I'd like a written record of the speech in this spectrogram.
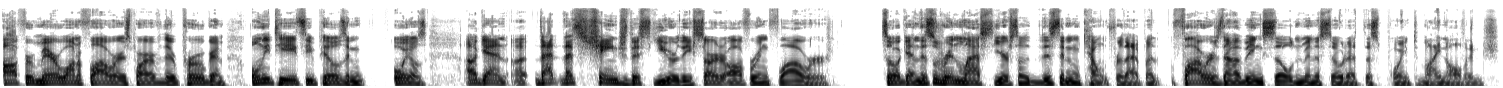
offer marijuana flower as part of their program. Only THC pills and oils. Again, uh, that that's changed this year. They started offering flower. So again, this was written last year, so this didn't count for that. But flower is now being sold in Minnesota at this point, to my knowledge.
